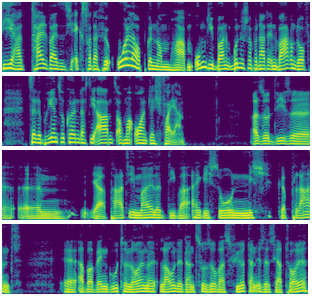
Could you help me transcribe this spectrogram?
die ja teilweise sich extra dafür Urlaub genommen haben, um die Bundeschampionate in Warendorf zelebrieren zu können, dass die abends auch mal ordentlich feiern. Also diese ähm, ja, Partymeile, die war eigentlich so nicht geplant. Äh, aber wenn gute Laune, Laune dann zu sowas führt, dann ist es ja toll.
